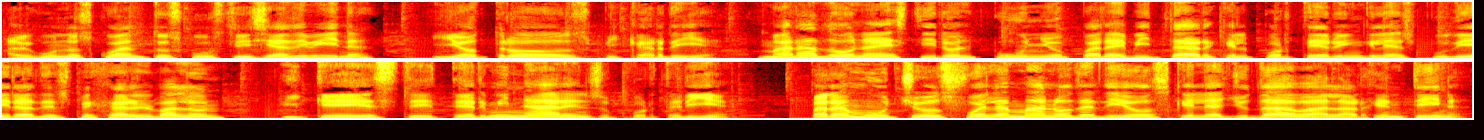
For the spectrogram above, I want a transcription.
algunos cuantos justicia divina y otros picardía. Maradona estiró el puño para evitar que el portero inglés pudiera despejar el balón y que éste terminara en su portería. Para muchos fue la mano de Dios que le ayudaba a la Argentina,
